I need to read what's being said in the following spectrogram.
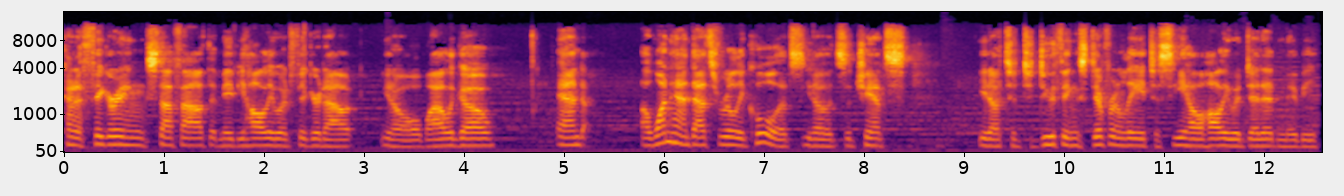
kind of figuring stuff out that maybe Hollywood figured out, you know, a while ago. And on one hand, that's really cool. It's you know, it's a chance, you know, to, to do things differently, to see how Hollywood did it, and maybe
